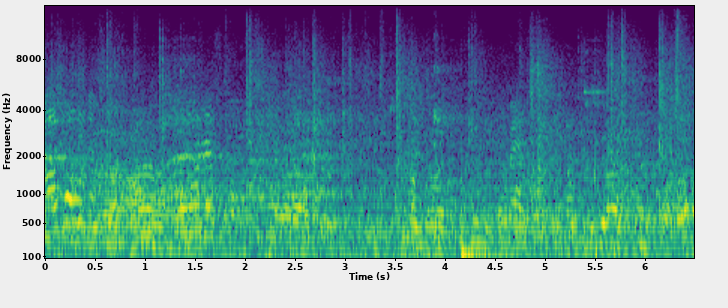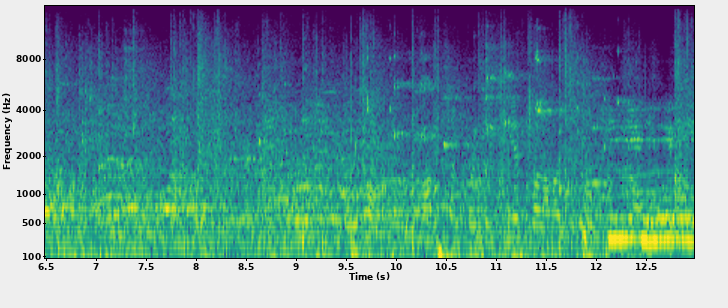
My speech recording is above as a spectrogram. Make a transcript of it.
아, 서운했어. 서운했어. 아, 그냥 벌써 뒤에서 받아가지고.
